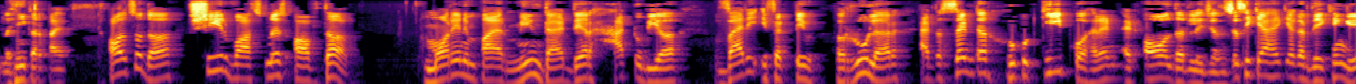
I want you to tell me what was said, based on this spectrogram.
नहीं कर पाए। Also the sheer vastness of the Mauryan empire mean that there had to be a very effective ruler at the center who could keep coherent at all the religions जैसे क्या है कि अगर देखेंगे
